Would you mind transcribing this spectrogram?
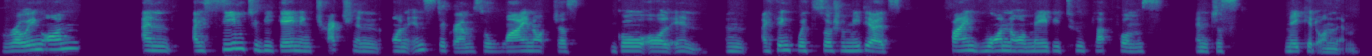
growing on. And I seem to be gaining traction on Instagram. So why not just go all in? And I think with social media, it's find one or maybe two platforms and just make it on them.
